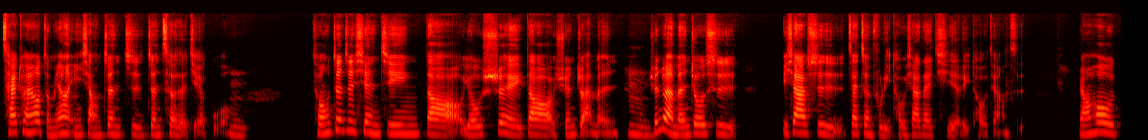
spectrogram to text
财团要怎么样影响政治政策的结果？嗯，从政治现金到游说到旋转门，嗯，旋转门就是一下是在政府里头，一下在企业里头这样子。然后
